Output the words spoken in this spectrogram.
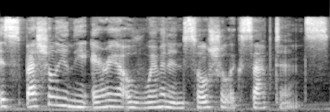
especially in the area of women and social acceptance.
